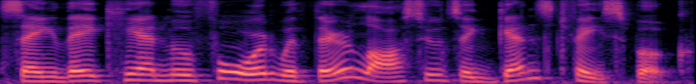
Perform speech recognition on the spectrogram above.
saying they can move forward with their lawsuits against Facebook.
